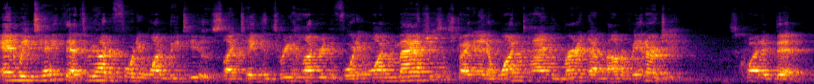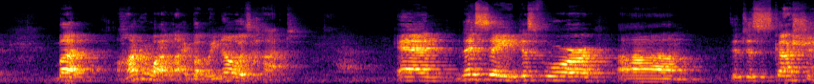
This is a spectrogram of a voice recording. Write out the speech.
And we take that 341 BTUs, like taking 341 matches and striking it at one time and burning that amount of energy. It's quite a bit. But a 100 watt light bulb we know is hot. And let's say, just for um, the discussion,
